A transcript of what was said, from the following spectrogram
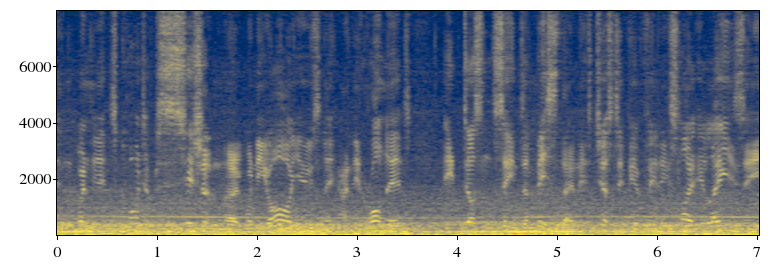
in, when it's quite a precision though, when you are using it and you're on it, it doesn't seem to miss. Then it's just if you're feeling slightly lazy,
